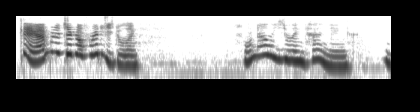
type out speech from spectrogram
Okay, I'm gonna check how Freddy's doing. Wonder how he's doing hanging. Hmm.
